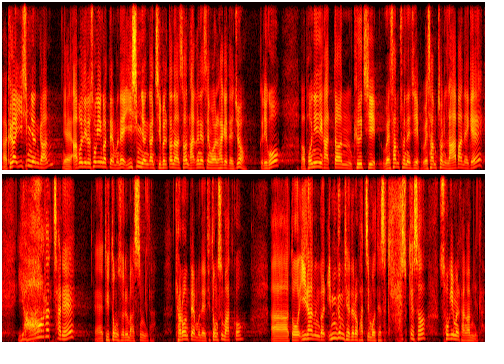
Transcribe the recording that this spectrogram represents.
아, 그가 20년간 예, 아버지를 속인 것 때문에 20년간 집을 떠나서 나그네 생활을 하게 되죠. 그리고 어, 본인이 갔던 그 집, 외삼촌의 집, 외삼촌 라반에게 여러 차례 예, 뒤통수를 맞습니다. 결혼 때문에 뒤통수 맞고 아, 또 일하는 것 임금 제대로 받지 못해서 계속해서 속임을 당합니다.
